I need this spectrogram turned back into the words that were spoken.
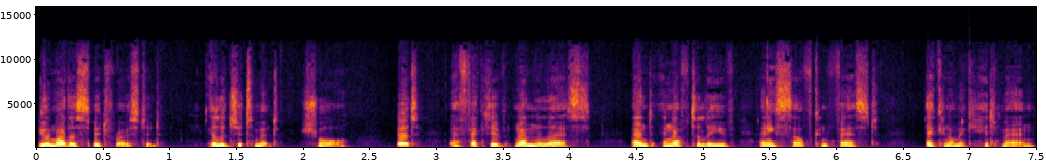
Your mother spit roasted, illegitimate, sure, but effective nonetheless, and enough to leave any self-confessed economic hitman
